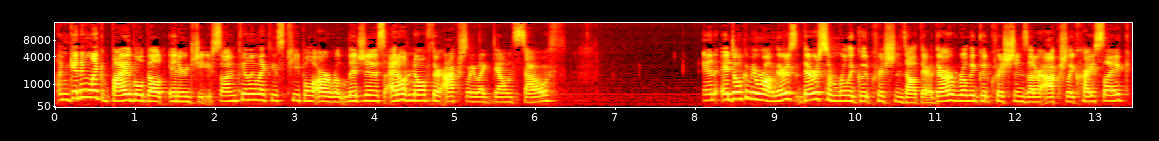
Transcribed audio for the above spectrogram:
I'm getting like Bible Belt energy. So I'm feeling like these people are religious. I don't know if they're actually like down south. And and don't get me wrong, there's there are some really good Christians out there. There are really good Christians that are actually Christ-like.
